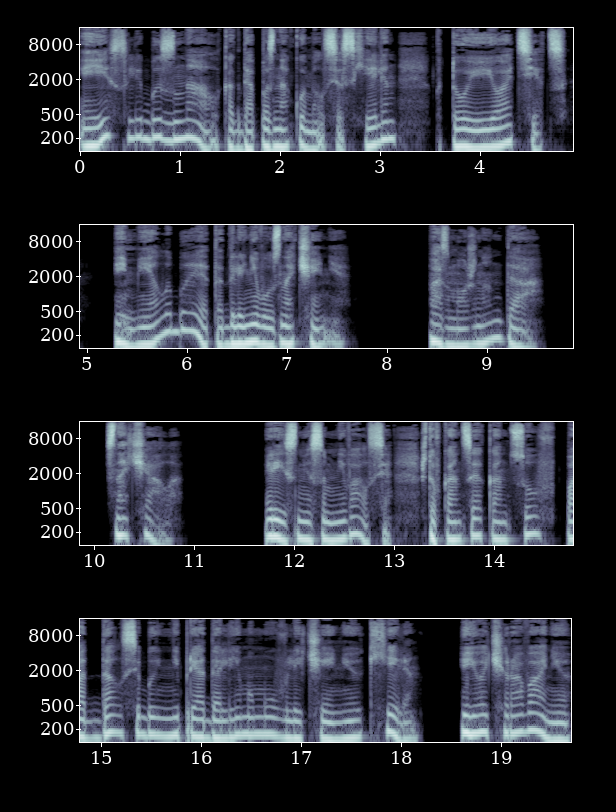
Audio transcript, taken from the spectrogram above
Если бы знал, когда познакомился с Хелен, кто ее отец, имело бы это для него значение? Возможно, да. Сначала. Рис не сомневался, что в конце концов поддался бы непреодолимому влечению к Хелен, ее очарованию,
